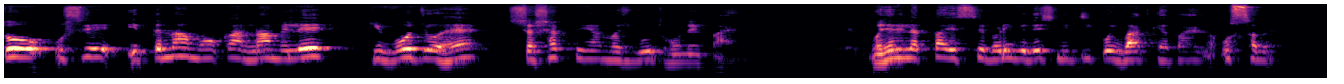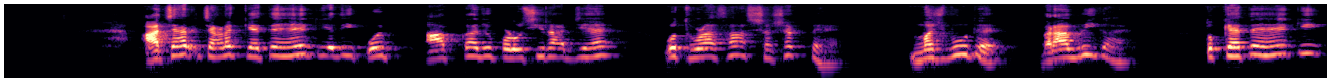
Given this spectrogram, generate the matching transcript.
तो उसे इतना मौका ना मिले कि वो जो है सशक्त या मज़बूत होने पाए। मुझे नहीं लगता इससे बड़ी विदेश नीति कोई बात कह पाएगा उस समय। आचार्य चाणक्य कहते हैं कि यदि कोई आपका जो पड़ोसी राज्य है, वो थोड़ा सा सशक्त है, मज़बूत है, बराबरी का है तो कहते हैं कि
